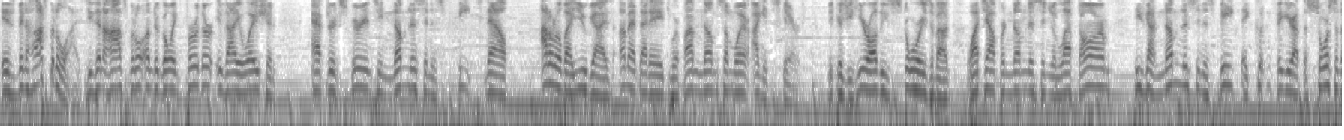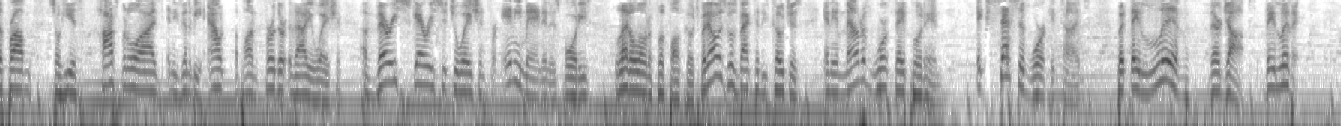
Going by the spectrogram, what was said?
has been hospitalized. He's in a hospital undergoing further evaluation after experiencing numbness in his feet. Now, I don't know about you guys. I'm at that age where if I'm numb somewhere, I get scared because you hear all these stories about watch out for numbness in your left arm. He's got numbness in his feet. They couldn't figure out the source of the problem, so he is hospitalized and he's going to be out upon further evaluation. A very scary situation for any man in his 40s, let alone a football coach. But it always goes back to these coaches and the amount of work they put in. Excessive work at times, but they live their jobs. They live it.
